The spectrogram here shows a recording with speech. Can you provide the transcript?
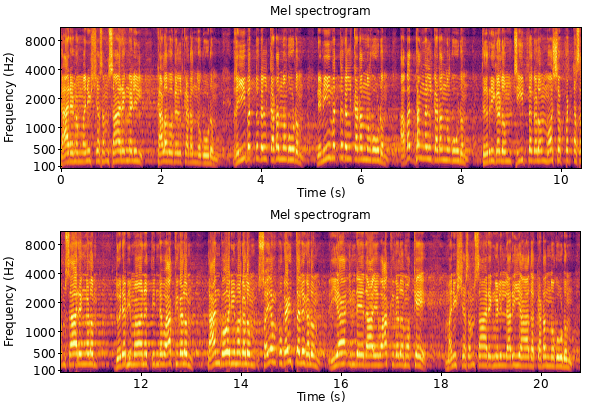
കാരണം മനുഷ്യ സംസാരങ്ങളിൽ കളവുകൾ കടന്നുകൂടും റീബത്തുകൾ കടന്നുകൂടും നമീമത്തുകൾ കടന്നുകൂടും അബദ്ധങ്ങൾ കടന്നുകൂടും തെറികളും ചീത്തകളും മോശപ്പെട്ട സംസാരങ്ങളും ദുരഭിമാനത്തിന്റെ വാക്കുകളും താൻ പോരിമകളും സ്വയം പുകഴ്ത്തലുകളും റിയാഇന്റെതായ വാക്കുകളുമൊക്കെ മനുഷ്യ സംസാരങ്ങളിൽ അറിയാതെ കടന്നുകൂടും.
